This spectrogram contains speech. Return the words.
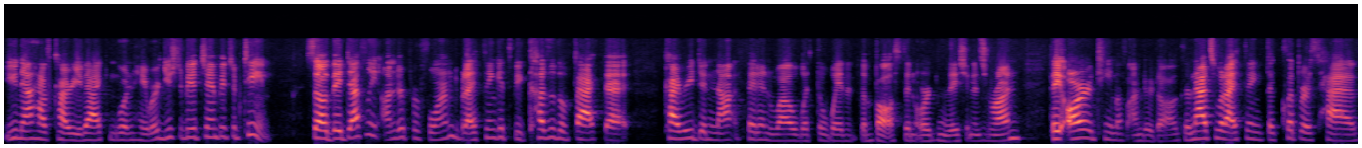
You now have Kyrie back and Gordon Hayward. You should be a championship team. So they definitely underperformed, but I think it's because of the fact that Kyrie did not fit in well with the way that the Boston organization is run. They are a team of underdogs, and that's what I think the Clippers have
